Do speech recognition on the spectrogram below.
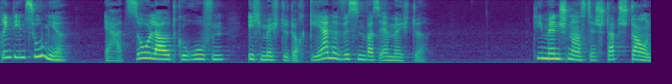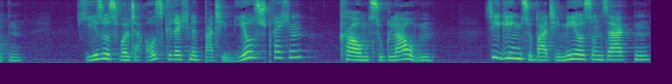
bringt ihn zu mir. Er hat so laut gerufen, ich möchte doch gerne wissen, was er möchte. Die Menschen aus der Stadt staunten. Jesus wollte ausgerechnet Bartimäus sprechen? Kaum zu glauben. Sie gingen zu Bartimäus und sagten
